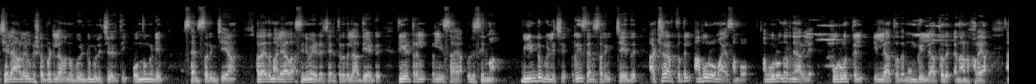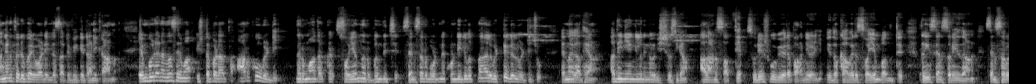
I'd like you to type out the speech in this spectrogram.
ചില ആളുകൾ ഇഷ്ടപ്പെട്ടില്ല എന്ന് വീണ്ടും വിളിച്ചു വരുത്തി ഒന്നും കൂടി സെൻസറിംഗ് ചെയ്യണം. അതായത് മലയാള സിനിമയുടെ ചരിത്രത്തിൽ ആദ്യമായിട്ട് തിയേറ്ററിൽ റിലീസായ ഒരു സിനിമ വീണ്ടും വിളിച്ച് റീസെൻസറിംഗ് ചെയ്ത് അക്ഷരാർത്ഥത്തിൽ അപൂർവമായ സംഭവം. അപൂർവം എന്ന് പറഞ്ഞാൽ പൂർവത്തിൽ ഇല്ലാത്തത് മുമ്പില്ലാത്തത് എന്നാണ് പറയാം. അങ്ങനത്തെ ഒരു പരിപാടിയുടെ സർട്ടിഫിക്കറ്റ് ആണ് കാണുന്നത്. എമ്പുരാൻ എന്ന സിനിമ ഇഷ്ടപ്പെടാത്ത ആർക്കോ വേണ്ടി നിർമ്മാതാക്കൾ സ്വയം നിർബന്ധിച്ച് സെൻസർ ബോർഡിനെ കൊണ്ട് ഇരുപത്തിനാല് വെട്ടുകൾ വെട്ടിച്ചു എന്ന കഥയാണ്. അതിനെങ്കിലും നിങ്ങൾ വിശ്വസിക്കണം. അതാണ് സത്യം. സുരേഷ് ഗോപി വരെ പറഞ്ഞു കഴിഞ്ഞു ഇതൊക്കെ അവർ സ്വയം വന്നിട്ട് റീസെൻസർ ചെയ്താണ് സെൻസർ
